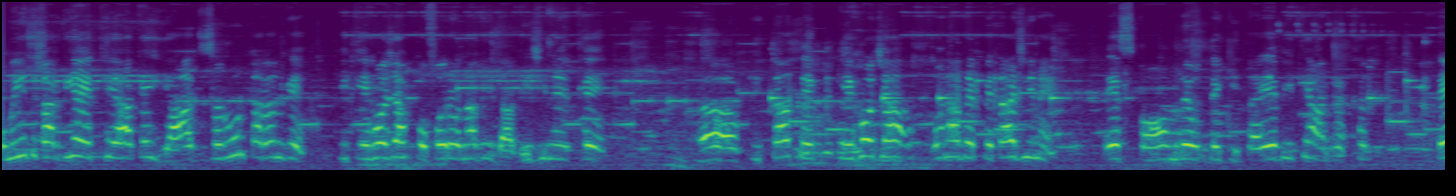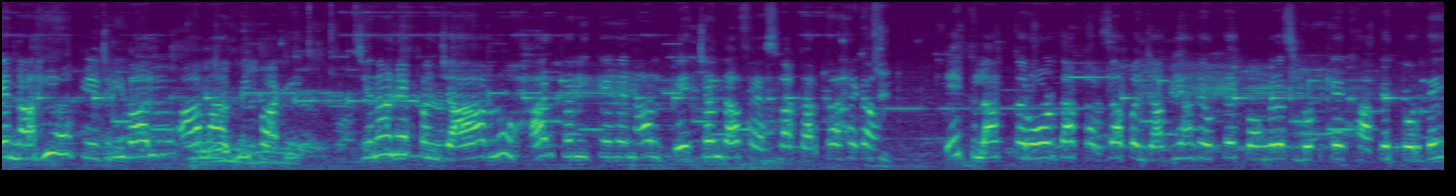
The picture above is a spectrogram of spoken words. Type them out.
ਉਮੀਦ ਕਰਦੀ ਹਾਂ ਇੱਥੇ ਆ ਕੇ ਯਾਦ ਜ਼ਰੂਰ ਕਰਨਗੇ ਕਿ ਕਿਹੋ ਜਿਹਾ ਕੁਫਰ ਉਹਨਾਂ ਦੀ ਦਾਦੀ ਜੀ ਨੇ ਇੱਥੇ ਕੀਤਾ ਤੇ ਕਿਹੋ ਜਿਹਾ ਉਹਨਾਂ ਦੇ ਪਿਤਾ ਜੀ ਨੇ ਇਸ ਕੌਮ ਦੇ ਉੱਤੇ ਕੀਤਾ, ਇਹ ਵੀ ਧਿਆਨ ਰੱਖਣ। ਤੇ ਨਾ ਹੀ ਉਹ ਕੇਜਰੀਵਾਲ ਆਮ ਆਦਮੀ ਪਾਰਟੀ ਜਿਨ੍ਹਾਂ ਨੇ ਪੰਜਾਬ ਨੂੰ ਹਰ ਤਰੀਕੇ ਦੇ ਨਾਲ ਵੇਚਣ ਦਾ ਫੈਸਲਾ ਕਰਤਾ ਹੈਗਾ। 1 ਲੱਖ ਕਰੋੜ ਦਾ ਕਰਜ਼ਾ ਪੰਜਾਬੀਆਂ ਦੇ ਉੱਤੇ ਕਾਂਗਰਸ ਲੁੱਟ ਕੇ ਖਾ ਕੇ ਤੁਰ ਗਈ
